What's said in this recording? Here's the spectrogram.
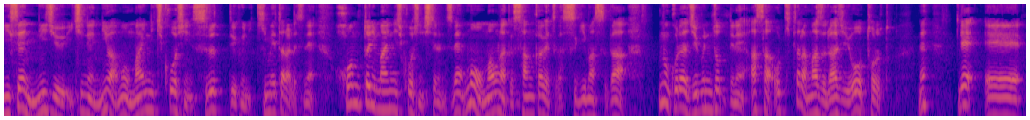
2021年にはもう毎日更新するっていうふうに決めたらですね、本当に毎日更新してるんですね。もう間もなく3ヶ月が過ぎますが、もうこれは自分にとってね、朝起きたらまずラジオを撮ると。ね。で、え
